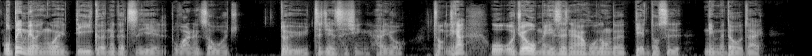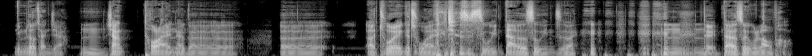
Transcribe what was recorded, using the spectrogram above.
我并没有因为第一个那个职业完了之后，我对于这件事情很有从。你看我我觉得我每一次参加活动的点都是你们都有在，你们都有参加。嗯，像后来那个、呃呃，除了一个除外的 就是宿营大二宿营之外，嗯嗯 对，大二宿营我绕跑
